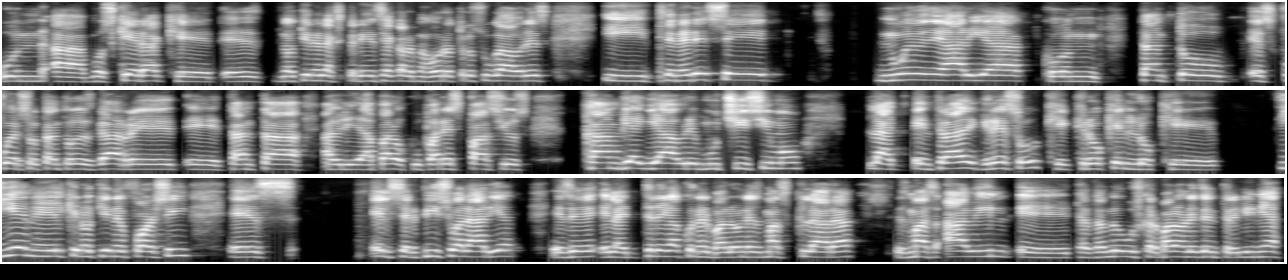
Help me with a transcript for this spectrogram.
un uh, Mosquera que eh, no tiene la experiencia que a lo mejor otros jugadores y tener ese nueve de área con tanto esfuerzo, tanto desgarre, eh, tanta habilidad para ocupar espacios, cambia y abre muchísimo la entrada de egreso, que creo que lo que tiene él que no tiene Farsi es el servicio al área, es la entrega con el balón es más clara, es más hábil, eh, tratando de buscar balones de entre línea,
